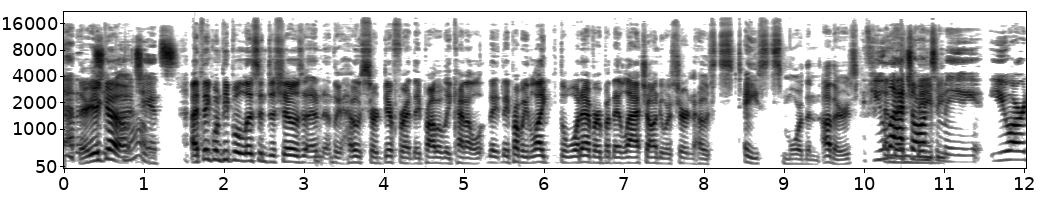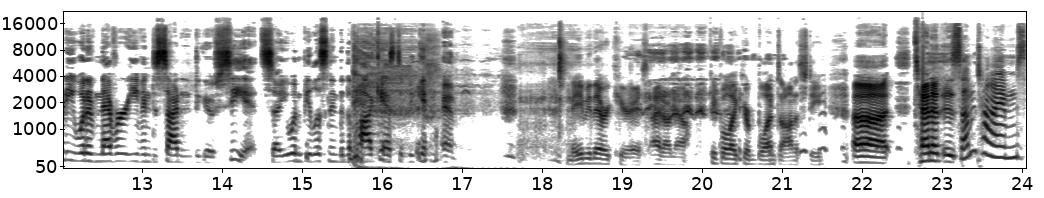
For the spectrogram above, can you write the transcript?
A There you ch- go. not a chance. I think when people listen to shows and the hosts are different, they probably kind of they, they probably like the whatever, but they latch onto a certain host's tastes more than others. If you And latch then on to me, you already would have never even decided to go see it, so you wouldn't be listening to the podcast to begin with. Maybe they were curious. I don't know. People like your blunt honesty. Uh, Tenet is Sometimes,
